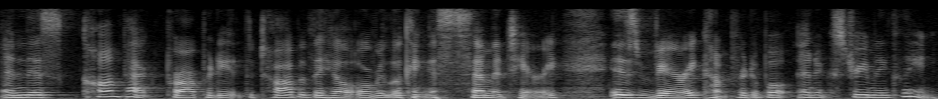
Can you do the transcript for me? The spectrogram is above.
And this compact property at the top of the hill overlooking a cemetery is very comfortable and extremely clean.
